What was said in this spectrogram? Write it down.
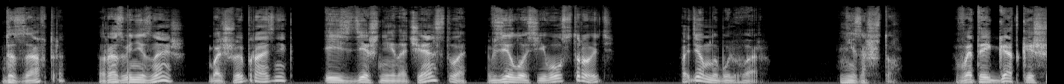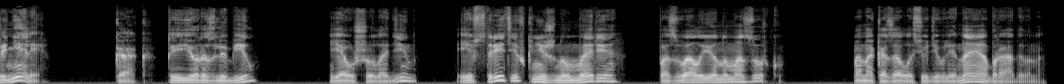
Да завтра. Разве не знаешь? Большой праздник. И здешнее начальство взялось его устроить. Пойдем на бульвар. Ни за что. В этой гадкой шинели? Как, ты ее разлюбил? Я ушел один и, встретив княжну Мэри, позвал ее на мазурку. Она казалась удивлена и обрадована.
